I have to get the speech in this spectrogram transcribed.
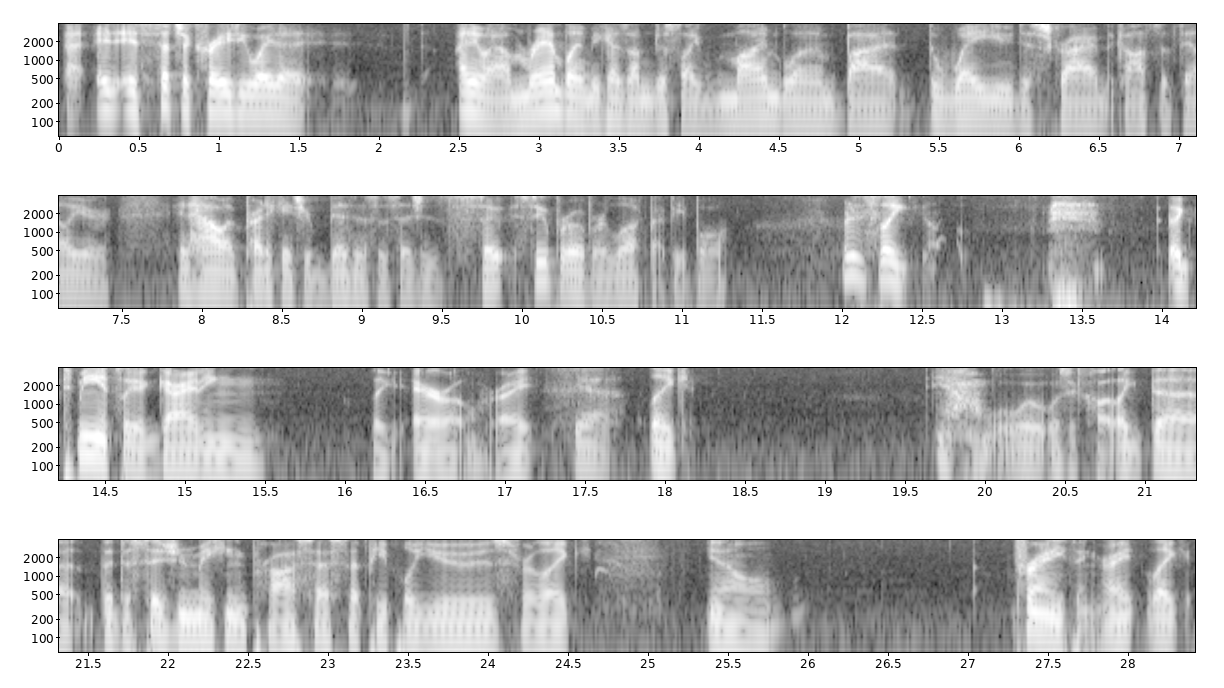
Uh, It, it's such a crazy way to. Anyway, I'm rambling because I'm just like mind blown by the way you describe the cost of failure and how it predicates your business decisions. It's so super overlooked by people. but it's like like to me it's like a guiding like arrow right? Yeah. like yeah what was it called? Like the the decision making process that people use for like you know for anything right? Like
